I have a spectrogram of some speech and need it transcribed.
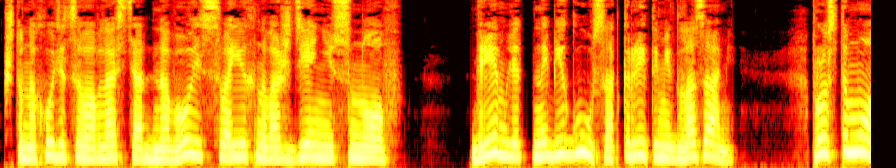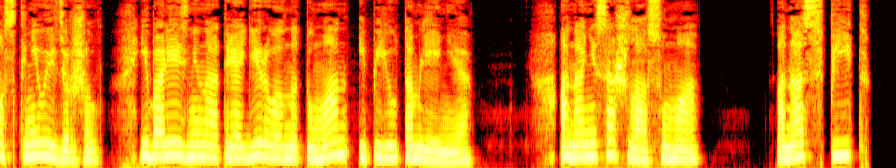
что находится во власти одного из своих наваждений снов, дремлет на бегу с открытыми глазами. Просто мозг не выдержал и болезненно отреагировал на туман и переутомление. Она не сошла с ума. Она спит,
